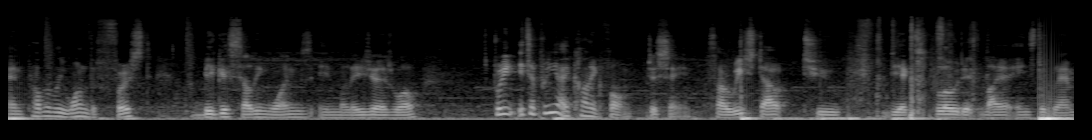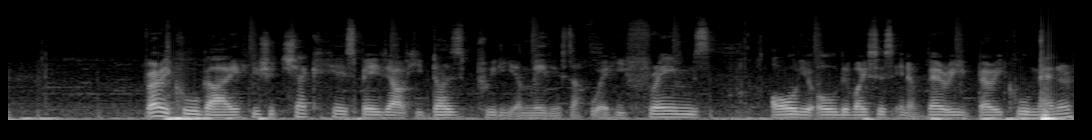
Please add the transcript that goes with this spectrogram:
and probably one of the first biggest selling ones in Malaysia as well. It's pretty, it's a pretty iconic phone, just saying. So I reached out to the Exploded via Instagram. Very cool guy. You should check his page out. He does pretty amazing stuff where he frames all your old devices in a very very cool manner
